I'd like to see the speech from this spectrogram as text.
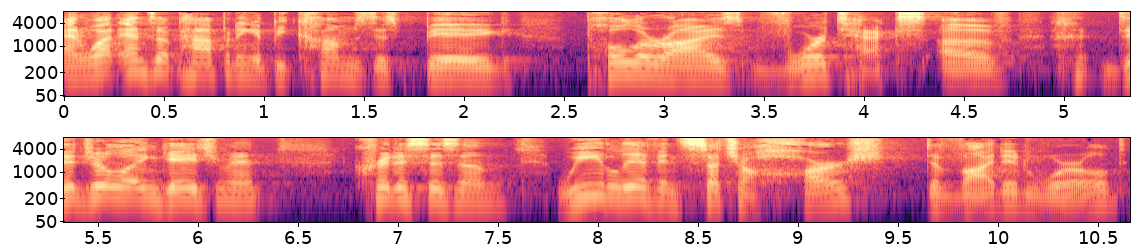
And what ends up happening, it becomes this big polarized vortex of digital engagement, criticism. We live in such a harsh, divided world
